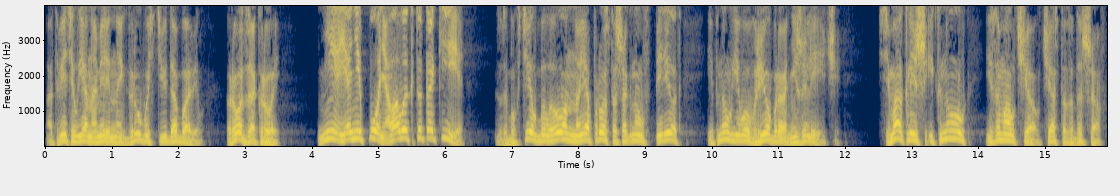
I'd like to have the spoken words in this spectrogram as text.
ответил я намеренной грубостью и добавил. «Рот закрой!» «Не, я не понял, а вы кто такие?» Забухтел было он, но я просто шагнул вперед и пнул его в ребра, не жалеючи. Симак лишь икнул и замолчал, часто задышав.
